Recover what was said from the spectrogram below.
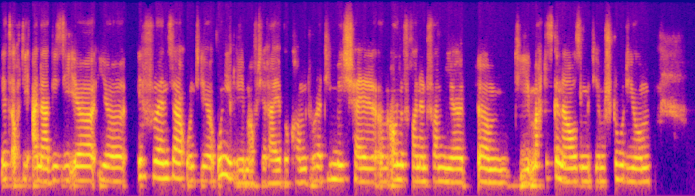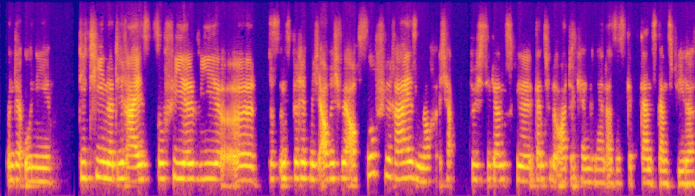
jetzt auch die Anna, wie sie ihr, ihr Influencer und ihr Unileben auf die Reihe bekommt. Oder die Michelle, ähm, auch eine Freundin von mir, ähm, die macht es genauso mit ihrem Studium und der Uni. Die Tine, die reist so viel, wie äh, das inspiriert mich auch. Ich will auch so viel reisen noch. Ich habe durch sie ganz viel, ganz viele Orte kennengelernt. Also es gibt ganz, ganz viele,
